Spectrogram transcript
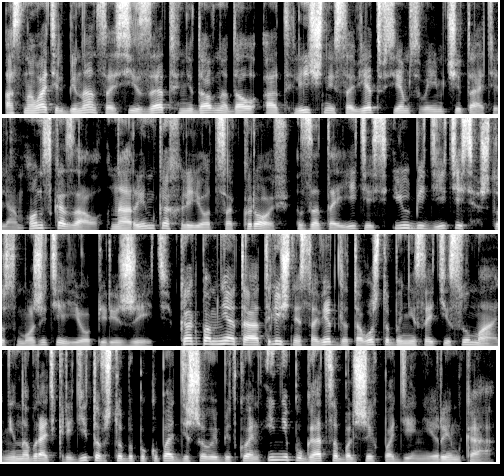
Основатель Binance CZ недавно дал отличный совет всем своим читателям. Он сказал, на рынках льется кровь, затаитесь и убедитесь, что сможете ее пережить. Как по мне, это отличный совет для того, чтобы не сойти с ума, не набрать кредитов, чтобы покупать дешевый биткоин и не пугаться больших падений рынка.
